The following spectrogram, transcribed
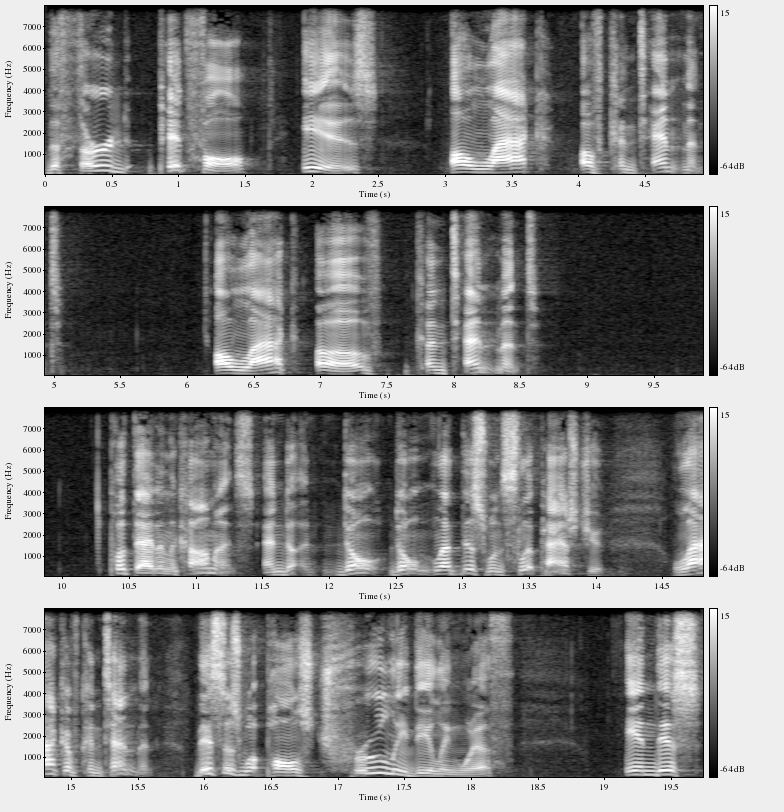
the third pitfall is a lack of contentment. A lack of contentment. Put that in the comments and don't, don't let this one slip past you. Lack of contentment. This is what Paul's truly dealing with in this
